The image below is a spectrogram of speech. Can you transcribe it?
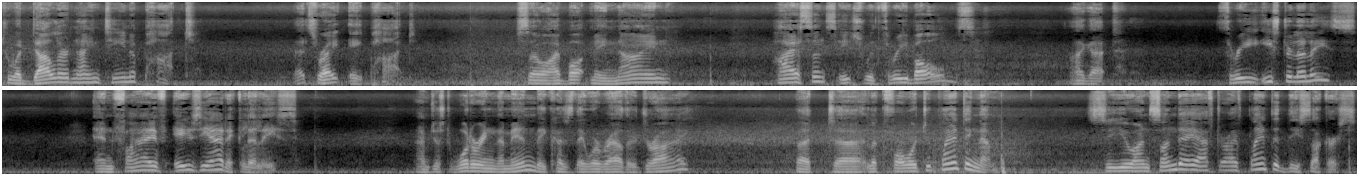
to $1.19 a pot. That's right, a pot. So I bought me nine hyacinths, each with three bulbs. I got three Easter lilies and five Asiatic lilies. I'm just watering them in because they were rather dry, but uh, look forward to planting them. See you on Sunday after I've planted these suckers.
